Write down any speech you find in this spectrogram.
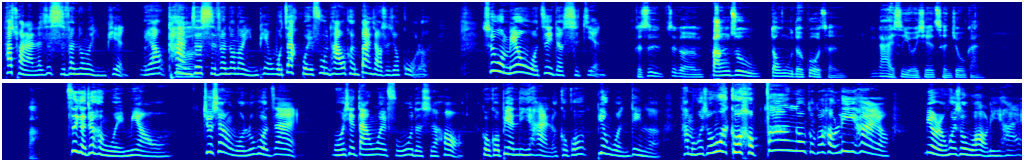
他传来的是十分钟的影片，我要看这十分钟的影片，我再回复他，我可能半小时就过了，所以我没有我自己的时间。可是这个帮助动物的过程，应该还是有一些成就感吧？这个就很微妙哦。就像我如果在某一些单位服务的时候，狗狗变厉害了，狗狗变稳定了，他们会说：“哇，狗好棒哦，狗狗好厉害哦。”没有人会说我好厉害。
